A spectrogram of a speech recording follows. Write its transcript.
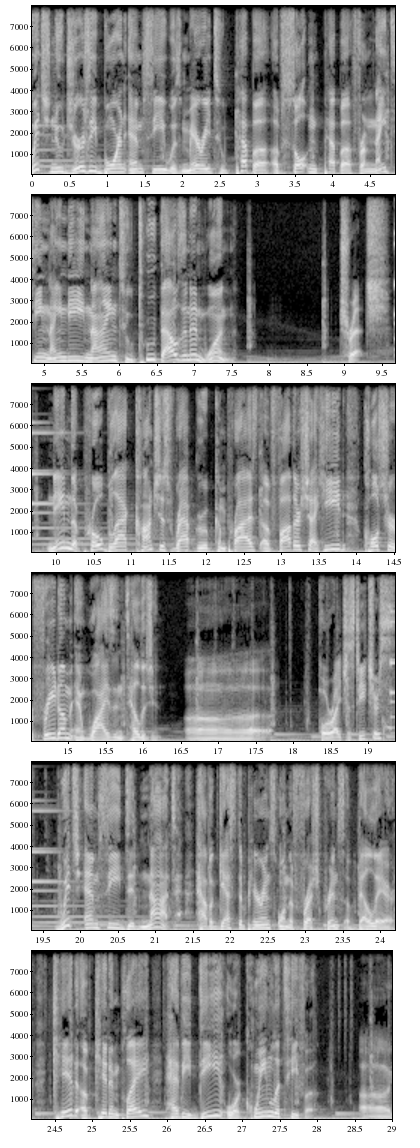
Which New Jersey born MC was married to Pepa of Salt and Pepa from 1999 to 2001? Treach. Name the pro black conscious rap group comprised of Father Shaheed, Culture Freedom, and Wise Intelligent. Uh, Poor Righteous Teachers. Which MC did not have a guest appearance on The Fresh Prince of Bel Air? Kid of Kid and Play, Heavy D, or Queen Latifah? Uh,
